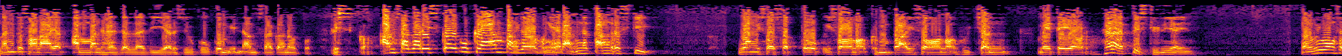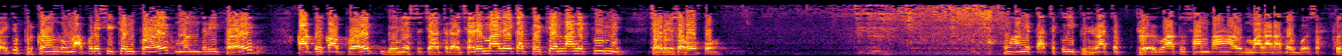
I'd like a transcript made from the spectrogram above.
Lan itu sana ayat aman hadzal ladzi yarzuqukum in amsaka nopo rizqa. Amsaka rizqa iku gampang jawab pangeran ngekang rezeki. Wong iso setruk, iso ana gempa, iso ana hujan meteor, habis dunia ini. Tapi wong saiki bergantung nak presiden baik, menteri baik, KPK baik, dunia sejahtera. Jari malaikat bagian langit bumi, jari sapa? Langit tak cekli berat ceblok ratusan tahun malah rata buat sebut.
